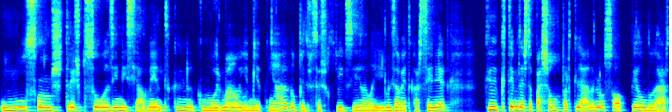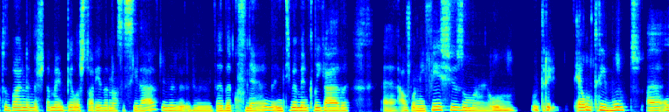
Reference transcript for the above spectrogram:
o Wool somos três pessoas inicialmente, que, que o meu irmão e a minha cunhada, o Pedro Seixas Rodrigues e a Elizabeth Carcelher, que, que, temos esta paixão partilhada não só pela arte urbana, mas também pela história da nossa cidade, da, da Covilhã, intimamente ligada uh, aos benefícios, uma, um, um tri, é um tributo a, a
